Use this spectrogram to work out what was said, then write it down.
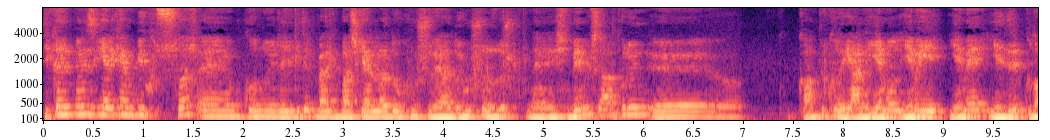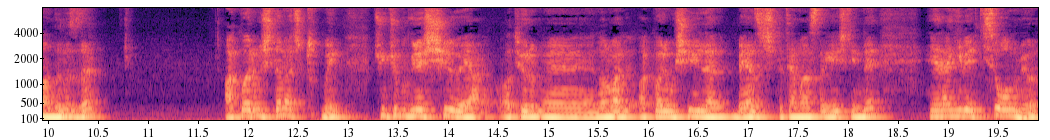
Dikkat etmeniz gereken bir husus var. E, bu konuyla ilgili belki başka yerlerde okumuştur veya duymuşsunuzdur. E, şimdi Bemix ampulün e, ampul kullanı yani yeme, yeme, yeme yedirip kullandığınızda akvaryum ışıklarını açık tutmayın. Çünkü bu güneş ışığı veya atıyorum e, normal akvaryum ışığıyla beyaz ışıkla temasına geçtiğinde herhangi bir etkisi olmuyor.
